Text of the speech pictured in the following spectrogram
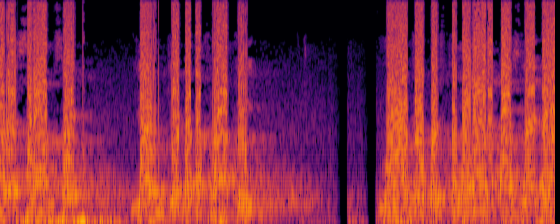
علیہ السلام سے یہ ان کی بد اخلاقی۔ وہ جو کچھ تم ہمارے پاس لے کر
